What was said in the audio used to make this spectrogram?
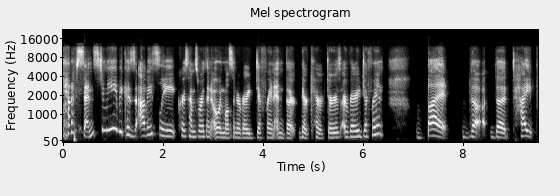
lot of sense to me because obviously Chris Hemsworth and Owen Wilson are very different and their their characters are very different. But the the type,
